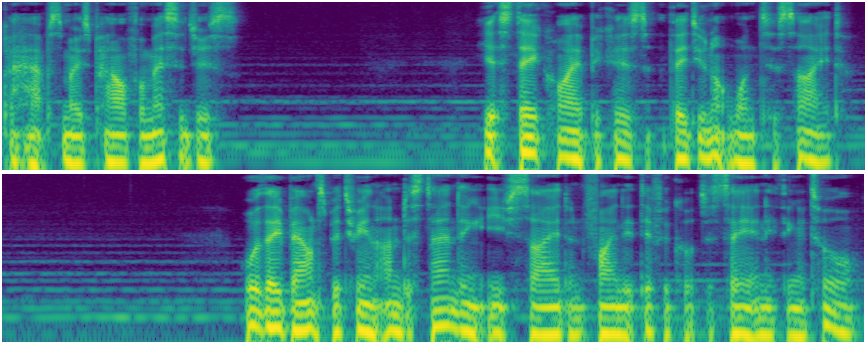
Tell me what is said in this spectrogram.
perhaps most powerful messages. Yet stay quiet because they do not want to side. Or they bounce between understanding each side and find it difficult to say anything at all.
